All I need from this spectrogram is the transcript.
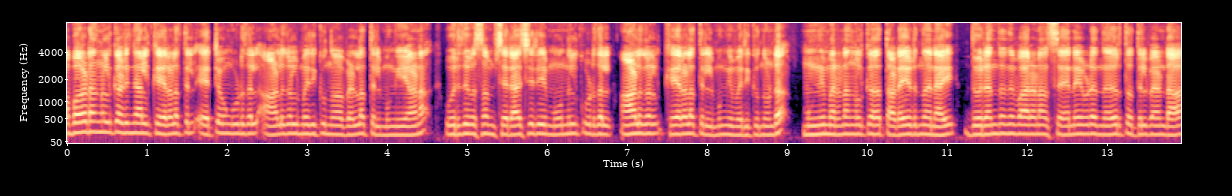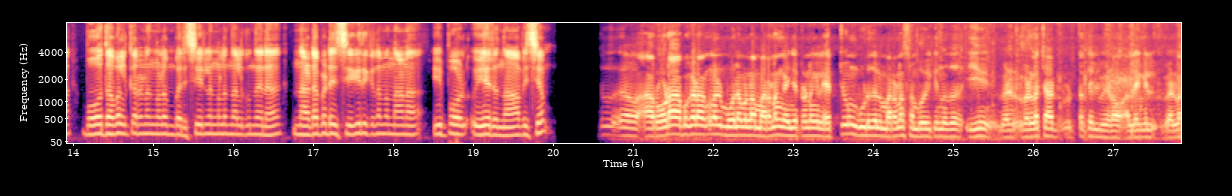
അപകടങ്ങൾ കഴിഞ്ഞാൽ കേരളത്തിൽ ഏറ്റവും കൂടുതൽ ആളുകൾ മരിക്കുന്ന വെള്ളത്തിൽ മുങ്ങിയാണ്. ഒരു ദിവസം ശരാശരി മൂന്നിൽ കൂടുതൽ ആളുകൾ കേരളത്തിൽ മുങ്ങി മരിക്കുന്നുണ്ട്. മുങ്ങി മരണങ്ങൾക്ക് തടയിടുന്നതിനായി ദുരന്ത നിവാരണ സേനയുടെ നേതൃത്വത്തിൽ വേണ്ട ബോധവൽക്കരണങ്ങളും പരിശീലനങ്ങളും നൽകുന്നതിന് നടപടി സ്വീകരിക്കണമെന്നാണ് ഇപ്പോൾ ഉയരുന്ന ആവശ്യം. ഇത് ആ റോഡ് അപകടങ്ങൾ മൂലമുള്ള മരണം കഴിഞ്ഞിട്ടുണ്ടെങ്കിൽ ഏറ്റവും കൂടുതൽ മരണം സംഭവിക്കുന്നത് ഈ വെള്ളച്ചാട്ടത്തിൽ വീണോ അല്ലെങ്കിൽ വെള്ള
